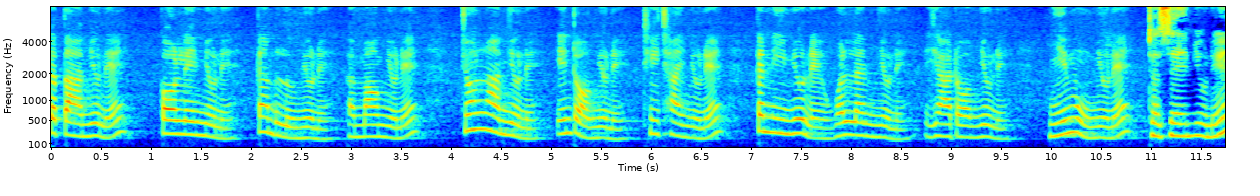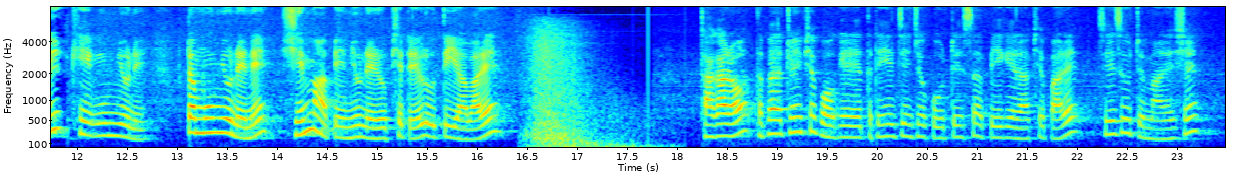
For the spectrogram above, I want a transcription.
ကတာမြို့နယ်၊ကောလင်းမြို့နယ်၊ကန့်ဘလူမြို့နယ်၊ဗမောက်မြို့နယ်၊ ကျွန်းလှမြို့နယ်အင်းတော်မြို့နယ်ထီချိုင်မြို့နယ်ကဏီမြို့နယ်ဝက်လက်မြို့နယ်အရာတော်မြို့နယ်မြင်းမူမြို့နယ်ဒဇယ်မြို့နယ်ခင်ဦးမြို့နယ်တမူးမြို့နယ်နဲ့ရင်းမာပင်မြို့နယ်တို့ဖြစ်တယ်လို့သိရပါဗျ။ဒါကတော့တပတ်အတွင်းဖြစ်ပေါ်ခဲ့တဲ့သတင်းအကျဉ်းချုပ်ကိုတင်ဆက်ပေးခဲ့တာဖြစ်ပါတယ်။ကျေးဇူးတင်ပါတယ်ရှင်။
